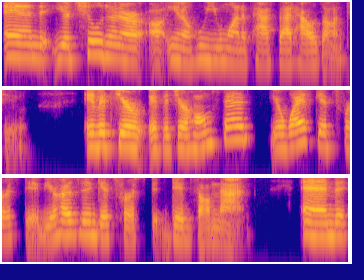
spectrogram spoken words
and your children are uh, you know who you want to pass that house on to. If it's your if it's your homestead, your wife gets first dib, your husband gets first dibs on that, and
